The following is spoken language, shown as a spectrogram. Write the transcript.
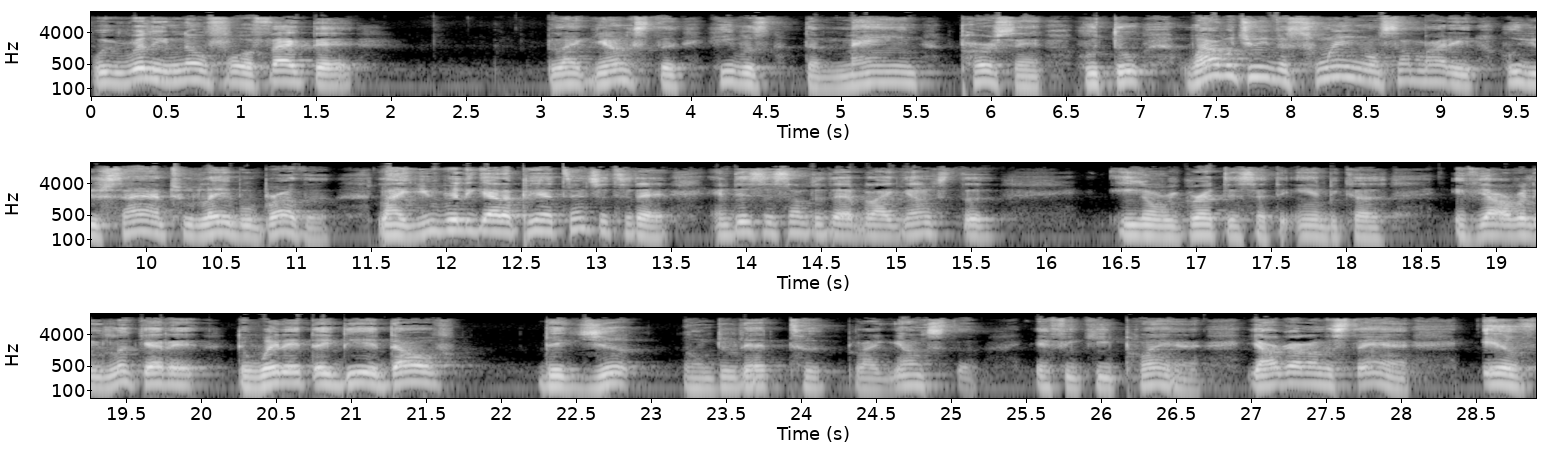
we really know for a fact that Blac Youngsta, he was the main person who threw. Why would you even swing on somebody who you signed to label brother? Like you really got to pay attention to that. And this is something that Blac Youngsta, he gonna regret this at the end because if y'all really look at it, the way that they did Dolph, Big Jook gonna do that to Blac Youngsta if he keep playing. Y'all gotta understand, if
